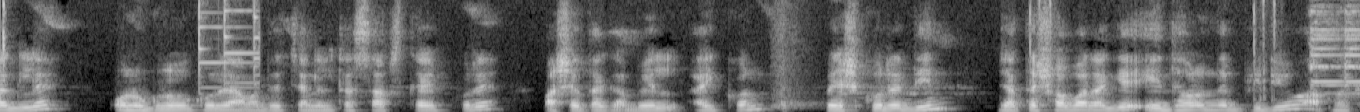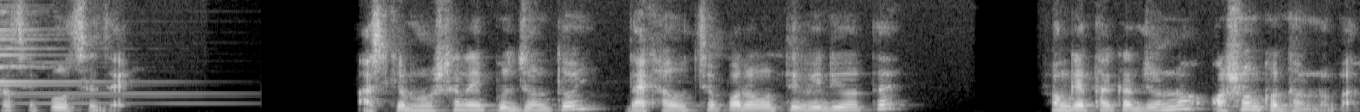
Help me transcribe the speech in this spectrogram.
লাগলে অনুগ্রহ করে আমাদের চ্যানেলটা সাবস্ক্রাইব করে পাশে থাকা বেল আইকন প্রেস করে দিন, যাতে সবার আগে এই ধরনের ভিডিও আপনার কাছে পৌঁছে যায়। আজকের অনুষ্ঠান এই পর্যন্তই। দেখা হচ্ছে পরবর্তী ভিডিওতে। সঙ্গে থাকার জন্য অসংখ্য ধন্যবাদ।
